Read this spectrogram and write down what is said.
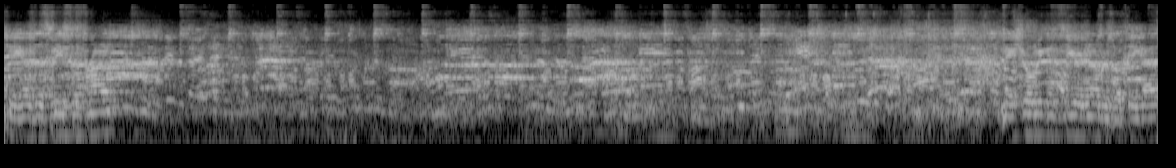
Okay, guys, let's face the front. Sure we can see your numbers, okay, guys?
